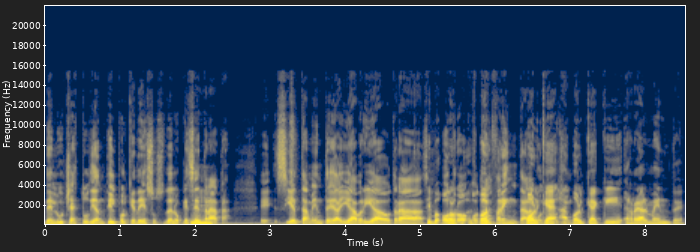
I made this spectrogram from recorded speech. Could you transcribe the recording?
de lucha estudiantil porque de eso es de lo que se trata. Eh, ciertamente ahí habría otra, otra afrenta. Porque, porque aquí realmente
